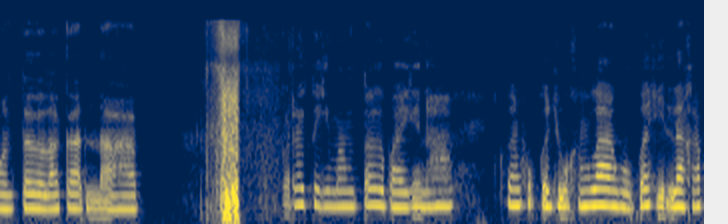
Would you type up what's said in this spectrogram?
มอนเตอร์แล้วกันนะครับ ก็ได้ตีมอนเตอร์ไปกันนะครับ พื่อนผมก็อยู่ข้างล่าง ผมก็เห็นแล้วครับ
